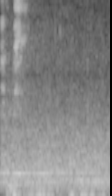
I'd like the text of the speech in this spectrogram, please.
just like that.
